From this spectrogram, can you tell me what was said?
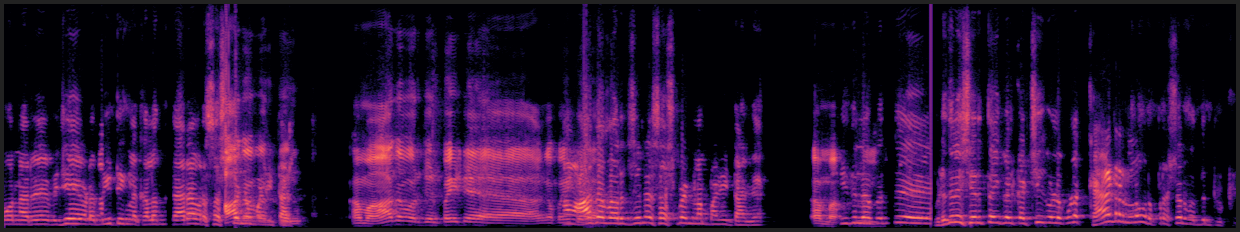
போனாரு. விஜயோட மீட்டிங்ல கலந்துட்டாரு. அவரை சஸ்பெண்ட் அர்ஜுன் ஆமா ஆதவ அர்ஜுன் போயிட்டு அங்க போயிட்டு ஆதவ அர்ஜுன சஸ்பெண்ட் எல்லாம் பண்ணிட்டாங்க. ஆமா. இதுல வந்து விடுதலை சிறுத்தைகள் கட்சிகளுக்குள்ள கேடர்ல ஒரு பிரஷர் வந்துட்டு இருக்கு.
